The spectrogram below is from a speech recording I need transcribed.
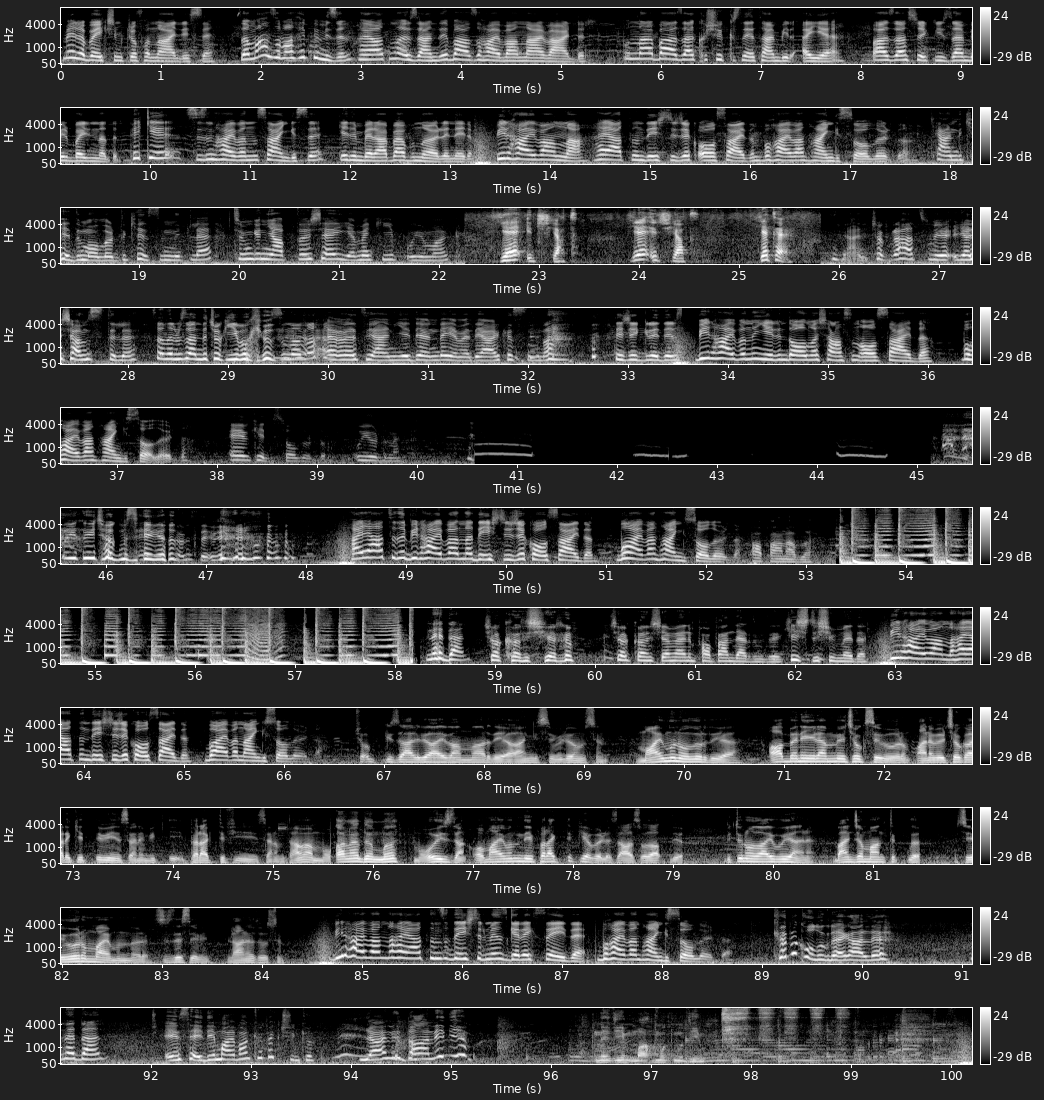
Merhaba Ekşi Mikrofonu ailesi. Zaman zaman hepimizin hayatına özendiği bazı hayvanlar vardır. Bunlar bazen kış uykusuna yatan bir ayı, bazen sürekli yüzen bir balinadır. Peki sizin hayvanınız hangisi? Gelin beraber bunu öğrenelim. Bir hayvanla hayatını değiştirecek olsaydın bu hayvan hangisi olurdu? Kendi kedim olurdu kesinlikle. Tüm gün yaptığı şey yemek yiyip uyumak. Ye iç yat. Ye iç yat. Yeter. Yani çok rahat bir yaşam stili. Sanırım sen de çok iyi bakıyorsun ona. Evet yani yedi önünde yemediği arkasında. Teşekkür ederiz. Bir hayvanın yerinde olma şansın olsaydı bu hayvan hangisi olurdu? Ev kedisi olurdu. Uyurdum hep. Uykuyu çok mu seviyorsun? Çok seviyorum. Hayatını bir hayvanla değiştirecek olsaydın bu hayvan hangisi olurdu? Papağan abla. Neden? Çok konuşuyorum. Çok konuşuyorum yani papağan derdim direkt. Hiç düşünmeden. Bir hayvanla hayatını değiştirecek olsaydın bu hayvan hangisi olurdu? Çok güzel bir hayvan vardı ya. Hangisi biliyor musun? Maymun olurdu ya. Abi ben eğlenmeyi çok seviyorum. Hani böyle çok hareketli bir insanım. Bir hiperaktif bir insanım tamam mı? Anladın mı? O yüzden o maymun da hiperaktif ya böyle sağa sola atlıyor. Bütün olay bu yani. Bence mantıklı. Seviyorum maymunları. Siz de sevin. Lanet olsun. Bir hayvanla hayatınızı değiştirmeniz gerekseydi bu hayvan hangisi olurdu? Köpek olurdu herhalde. Neden? En sevdiğim hayvan köpek çünkü. Yani daha ne diyeyim? Ne diyeyim Mahmut mu diyeyim?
